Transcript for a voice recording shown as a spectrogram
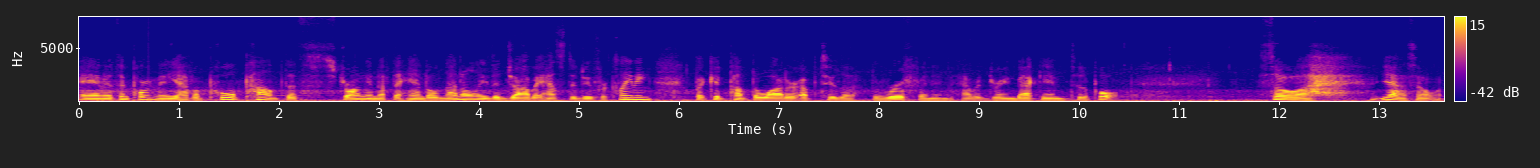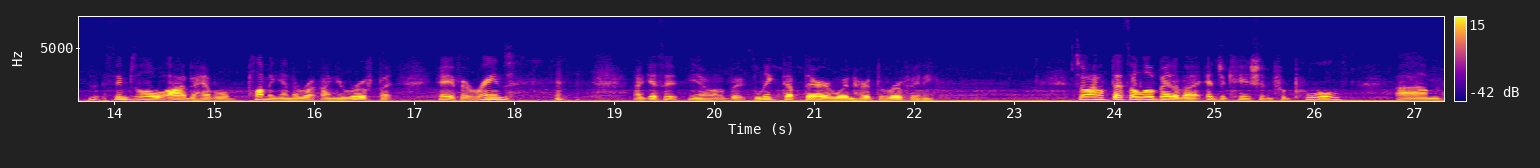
And it's important that you have a pool pump that's strong enough to handle not only the job it has to do for cleaning but could pump the water up to the, the roof and then have it drain back into the pool. So uh, yeah so it seems a little odd to have a little plumbing on the on your roof but hey if it rains I guess it you know if it leaked up there it wouldn't hurt the roof any. So I hope that's a little bit of an education for pools. Um,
